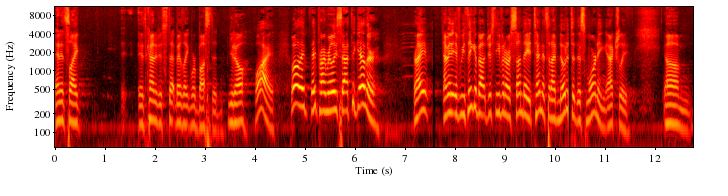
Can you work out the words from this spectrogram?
And it's like, it's kind of just step back, like we're busted, you know? Why? Well, they, they primarily sat together, right? I mean, if we think about just even our Sunday attendance, and I've noticed it this morning, actually. Um,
